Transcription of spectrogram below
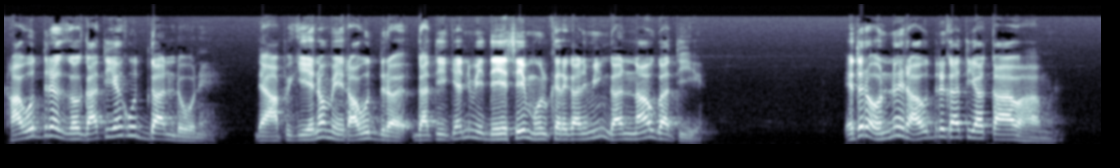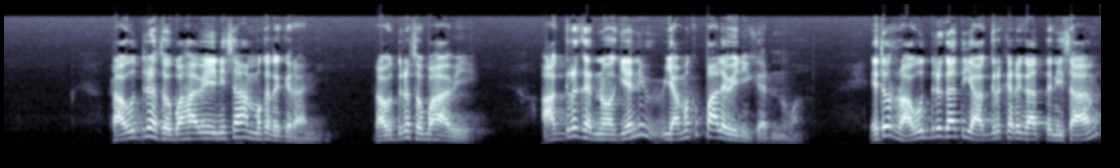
රෞද්‍ර ගතියකුත් ගන්න ඕනේ. දැන් අපි කියනවා මේ රෞද්‍ර ගතිය කියන්නේ මේ දේශේ මුල් කරගනිමින් ගන්නා වූ ගතිය. ඒතර ඔන්න ඔය රෞද්‍ර ගතියක් ආවහම රෞද්‍ර ස්වභාවය නිසා මොකද කරන්නේ? රෞද්‍ර ස්වභාවය අග්‍ර කරනවා කියන්නේ යමක පළවෙනි කරනවා. එතකොට රෞද්‍ර ගතිය අග්‍ර කරගත්ත නිසාම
